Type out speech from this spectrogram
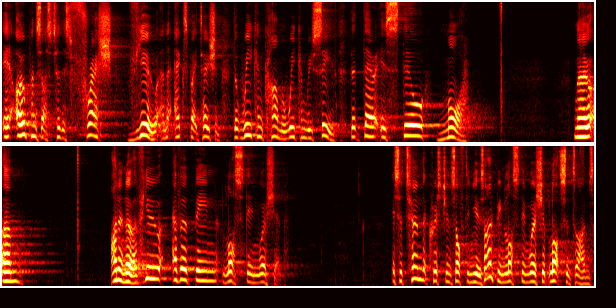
it opens us to this fresh view and expectation that we can come and we can receive, that there is still more. Now, um, I don't know, have you ever been lost in worship? It's a term that Christians often use. I've been lost in worship lots of times.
